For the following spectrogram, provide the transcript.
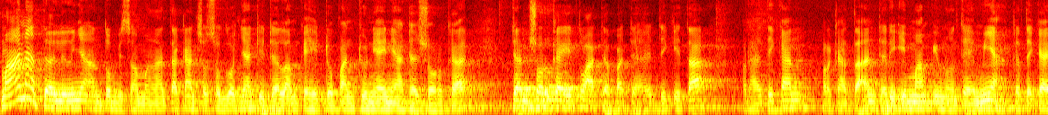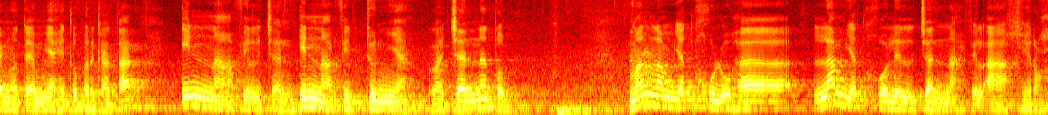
Mana dalilnya antum bisa mengatakan sesungguhnya di dalam kehidupan dunia ini ada surga dan surga itu ada pada hati kita? Perhatikan perkataan dari Imam Ibn Taimiyah ketika Ibn Taimiyah itu berkata, "Inna fil jan inna fid dunya la jannatun man lam yadkhuluha lam yadkhulil jannah fil akhirah."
